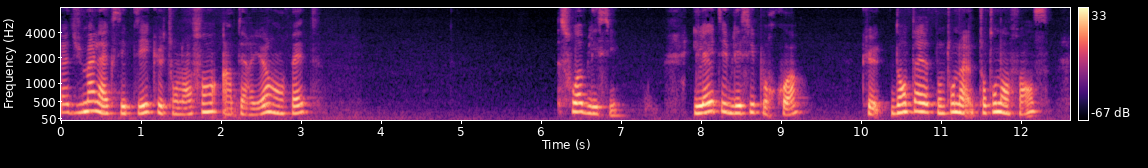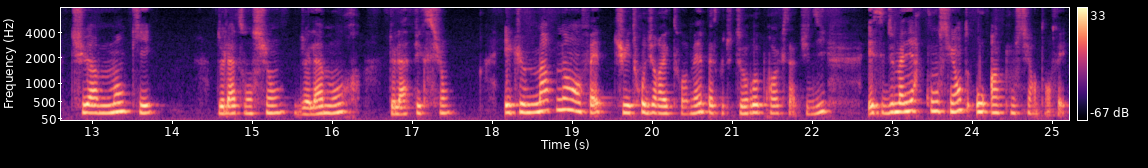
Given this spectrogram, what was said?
Tu as du mal à accepter que ton enfant intérieur en fait soit blessé. Il a été blessé pourquoi Que dans, ta, dans, ton, dans ton enfance, tu as manqué de l'attention, de l'amour, de l'affection, et que maintenant, en fait, tu es trop dur avec toi-même parce que tu te reproches ça. Tu dis, et c'est de manière consciente ou inconsciente, en fait.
